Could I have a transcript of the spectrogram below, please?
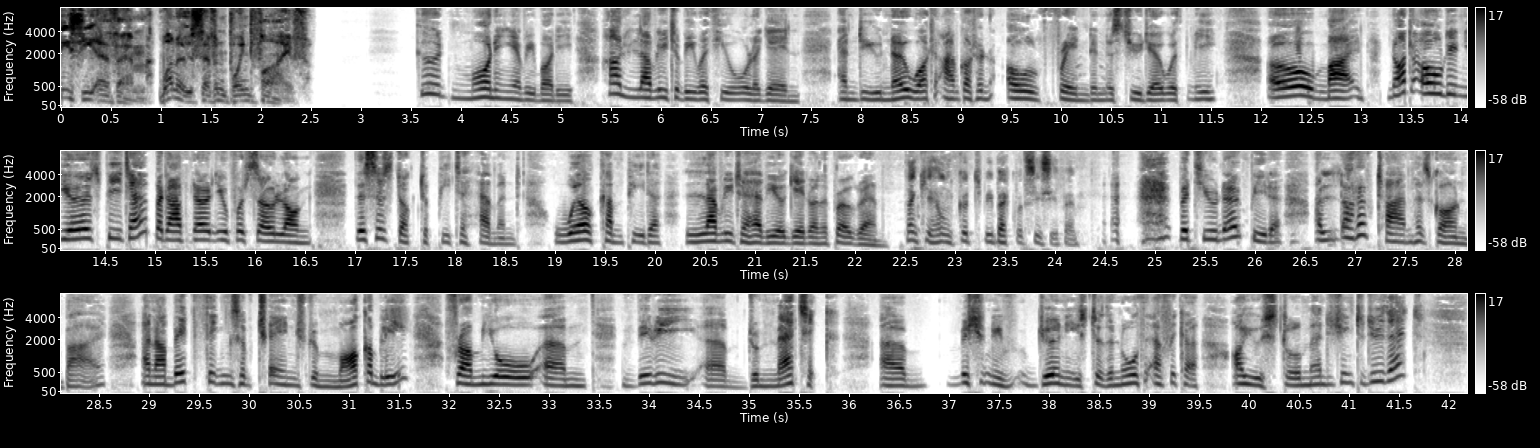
CCFM 107.5. Good morning, everybody. How lovely to be with you all again. And do you know what? I've got an old friend in the studio with me. Oh my, not old in years, Peter, but I've known you for so long. This is Dr. Peter Hammond. Welcome, Peter. Lovely to have you again on the program. Thank you, Helen. Good to be back with CCFM. But you know, Peter, a lot of time has gone by, and I bet things have changed remarkably from your um, very uh, dramatic uh, missionary journeys to the North Africa. Are you still managing to do that?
